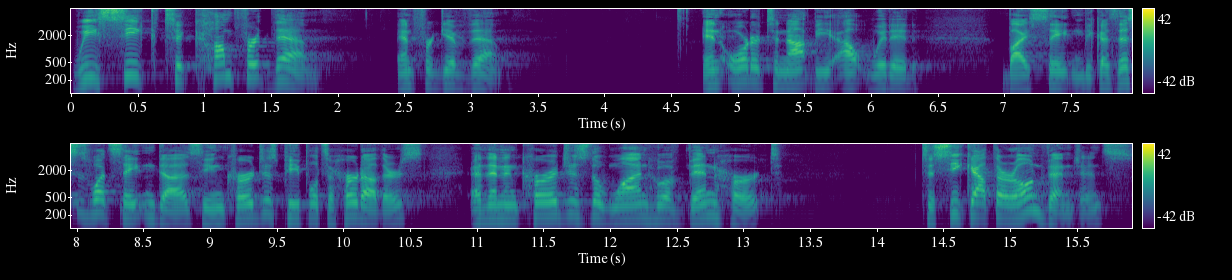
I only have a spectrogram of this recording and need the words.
we seek to comfort them and forgive them in order to not be outwitted by Satan. Because this is what Satan does he encourages people to hurt others and then encourages the one who have been hurt to seek out their own vengeance.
